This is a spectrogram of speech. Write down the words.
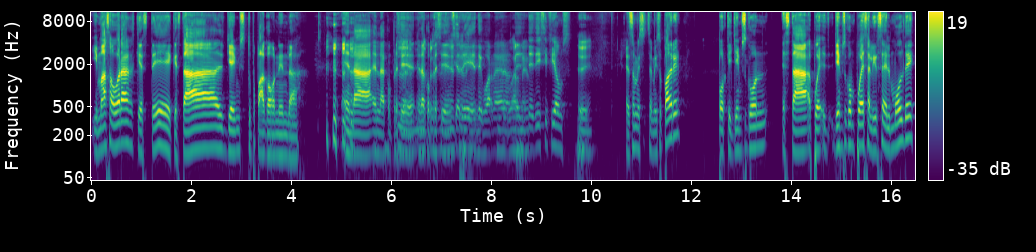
Y más ahora que esté, que está James, tu papá Gunn en la, en la, en la, compresiden- En en la la copresidencia presidencia de, de- Warner, Warner. de DC Films. Sí. Eso me- se me hizo padre porque James Gunn está, puede- James Gunn puede salirse del molde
